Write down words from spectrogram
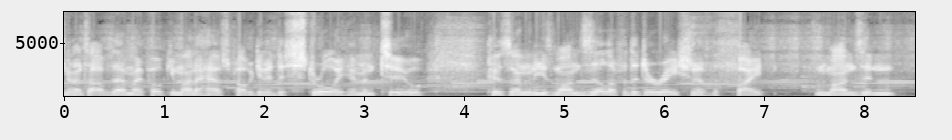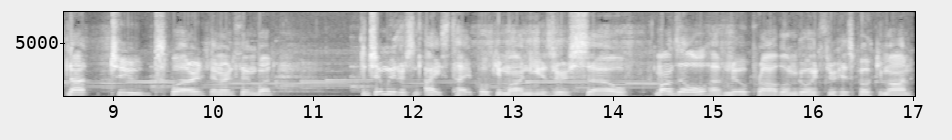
And on top of that, my Pokemon I have is probably going to destroy him in two. Because I'm going to use Monzilla for the duration of the fight. Monzin, not to spoil anything or anything, but the gym leader's an ice-type Pokemon user, so Monzilla will have no problem going through his Pokemon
